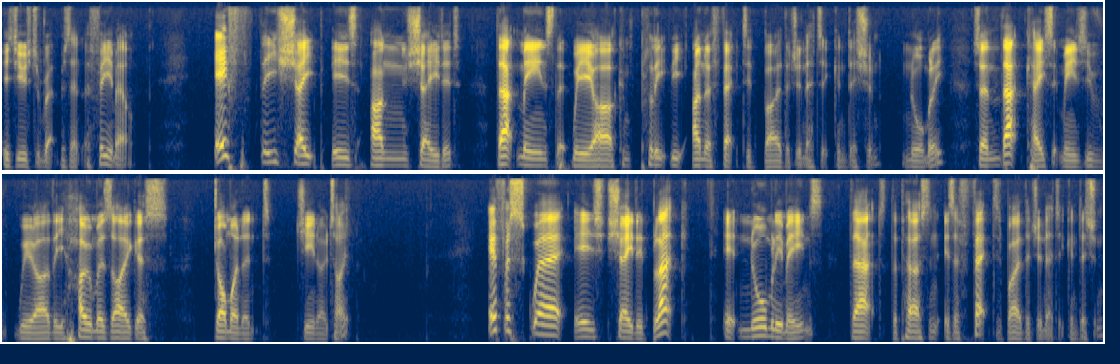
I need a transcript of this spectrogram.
is used to represent a female. If the shape is unshaded, that means that we are completely unaffected by the genetic condition normally. So in that case, it means we are the homozygous dominant genotype. If a square is shaded black, it normally means that the person is affected by the genetic condition,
